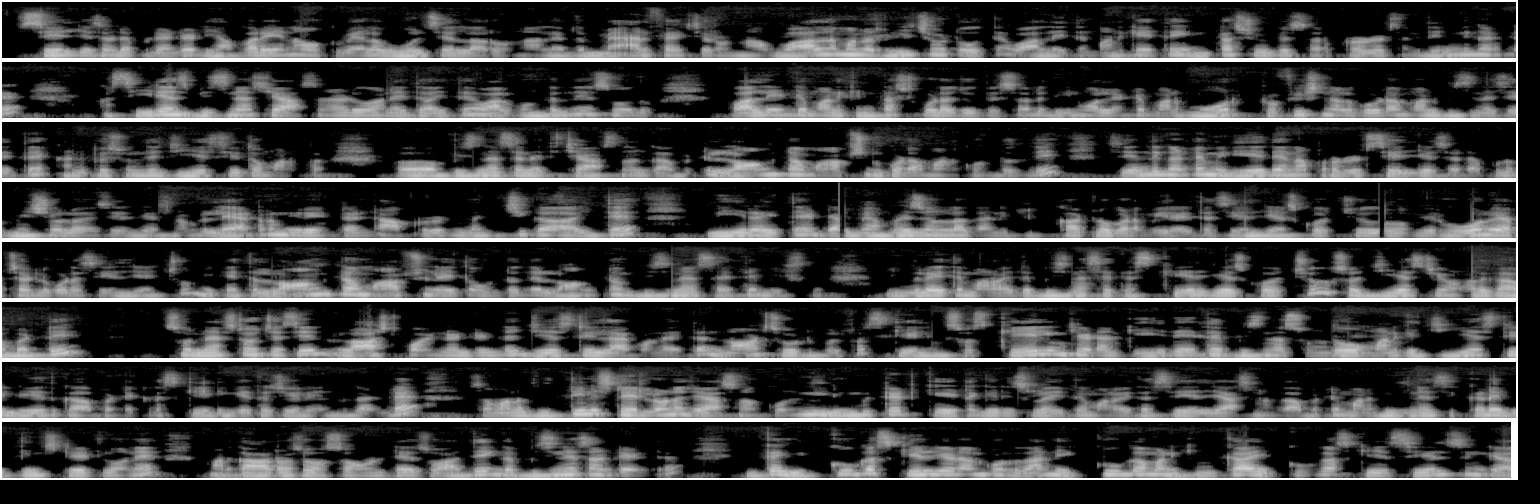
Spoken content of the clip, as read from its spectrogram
సేల్ చేసేటప్పుడు ఏంటంటే ఎవరైనా ఒకవేళ హోల్సేలర్ ఉన్నా లేదా మ్యానుఫ్యాక్చర్ ఉన్నా వాళ్ళని మనం రీచ్ అవుట్ అవుతే వాళ్ళైతే మనకైతే ఇంట్రెస్ట్ చూపిస్తారు ప్రొడక్ట్స్ అనేది. ఎందుకంటే ఒక సీరియస్ బిజినెస్ చేస్తున్నాడు అనేది అయితే వాళ్ళకి ఉంటుంది. సో వాళ్ళు ఏంటి మనకి ఇంట్రెస్ట్ కూడా చూపిస్తారు. దీనివల్ల ఏంటంటే మన మోర్ ప్రొఫెషనల్ కూడా మన బిజినెస్ అయితే కనిపిస్తుంది. జిఎస్టీతో మన బిజినెస్ అనేది చేస్తున్నాం కాబట్టి లాంగ్ టర్మ్ ఆప్షన్ కూడా మనకు ఉంటుంది. ఎందుకంటే మీరు ఏదైనా ప్రొడక్ట్ సేల్ చేసేటప్పుడు మీషోలో సేల్ చేసినప్పుడు లేటర్ మీరు ఏంటంటే ఆ ప్రొడక్ట్ మంచిగా అయితే మీరైతే అమెజాన్లో కానీ ఫ్లిప్కార్ట్లో కూడా మీరైతే సేల్ చేసుకోవచ్చు. మీరు ఓన్ వెబ్సైట్లో కూడా సేల్ చేయొచ్చు. మీకు అయితే లాంగ్ టర్మ్ ఆప్షన్ అయితే ఉంటుంది. లాంగ్ టర్మ్ బిజినెస్ అయితే మీకు ఇందులో అయితే మనం అయితే బిజినెస్ అయితే స్కేల్ చేసుకోవచ్చు సో జిఎస్టీ ఉన్నది కాబట్టి సో నెక్స్ట్ వచ్చేసి లాస్ట్ పాయింట్ ఏంటంటే జిఎస్టీ లేకుండా అయితే not suitable for scaling so scaling చేయడానికి ఏదైతే బిజినెస్ ఉందో మనకి జిఎస్టీ లేదు కాబట్టి ఇక్కడ స్కేలింగ్ అయితే చేయలేదు ఎందుకంటే సో మనం విత్ ఇన్ స్టేట్లోనే చేస్తున్నాం. కొన్ని లిమిటెడ్ కేటగిరీస్లో అయితే మనం అయితే సేల్ చేస్తున్నాం కాబట్టి మన బిజినెస్ ఇక్కడే విత్ ఇన్ స్టేట్లోనే మనకు ఆర్డర్స్ వస్తూ ఉంటాయి. సో అదే ఇంకా బిజినెస్ అంటే అంటే ఇంకా ఎక్కువగా స్కేల్ చేయడానికి ఉండదు. అంటే ఎక్కువగా మనకి ఇంకా ఎక్కువగా స్కే సేల్స్ ఇంకా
